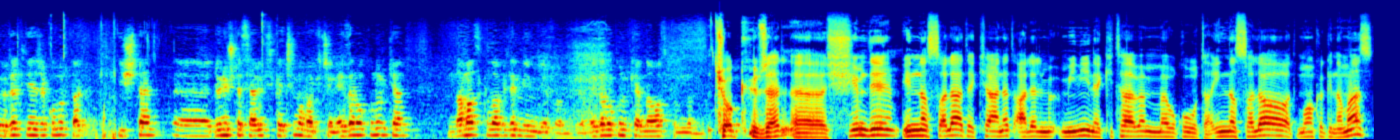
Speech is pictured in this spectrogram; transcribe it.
Özetleyecek olursak işten e, dönüşte servis kaçırmamak için ezan okunurken namaz kılabilir miyim diye sormuşum. Ezan okunurken namaz kılınır mı? Çok güzel. Ee, şimdi inna salate kânet alel müminine kitaben mevkuta. İnna salat muhakkak namaz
